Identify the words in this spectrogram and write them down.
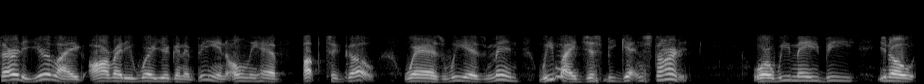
30, you're like already where you're going to be and only have up to go. Whereas we as men, we might just be getting started or we may be, you know,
